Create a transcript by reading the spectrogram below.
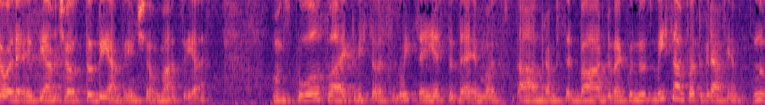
toreiz. Jā, viņš vēl studijā bija, viņš jau mācījās un skolas laika visos liceja iestudējumos, Ābrams ar bārdu vai kur nu uz visām fotogrāfiem, nu,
